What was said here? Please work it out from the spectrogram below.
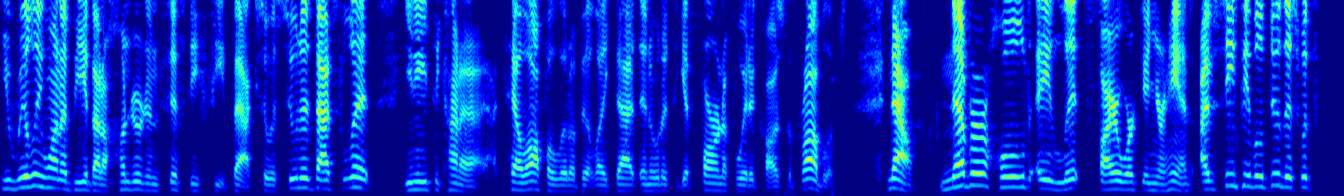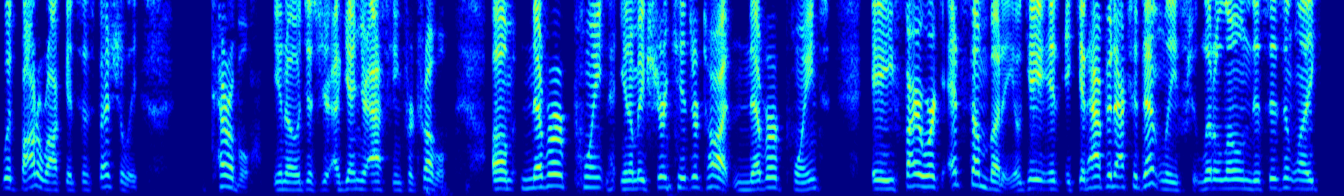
you really want to be about 150 feet back. So as soon as that's lit, you need to kind of tail off a little bit like that in order to get far enough away to cause the problems. Now, never hold a lit firework in your hands. I've seen people do this with with bottle rockets, especially terrible. You know, just again, you're asking for trouble. Um, never point. You know, make sure kids are taught never point a firework at somebody. Okay, it, it can happen accidentally. Let alone this isn't like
